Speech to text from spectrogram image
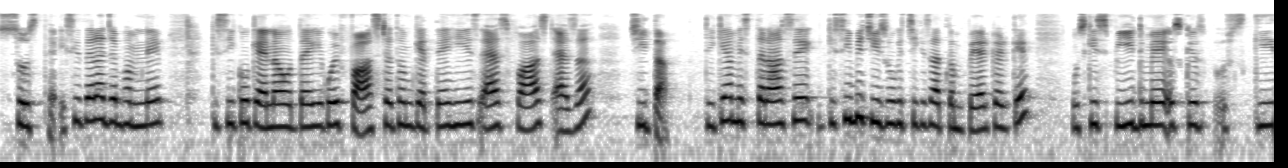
सुस्त है। इसी तरह जब हमने किसी को कहना होता है कि कोई फास्ट है तो हम कहते हैं he is as fast as a cheetah ठीक है, हम इस तरह से किसी भी चीज़ को किसी के साथ कंपेयर करके उसकी स्पीड में, उसके, उसकी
